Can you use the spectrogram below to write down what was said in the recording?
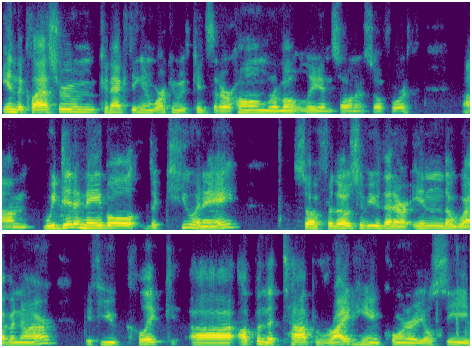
in the classroom connecting and working with kids that are home remotely and so on and so forth. Um, we did enable the Q&A. So for those of you that are in the webinar, if you click uh, up in the top right-hand corner, you'll see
